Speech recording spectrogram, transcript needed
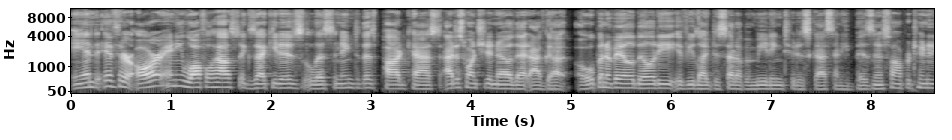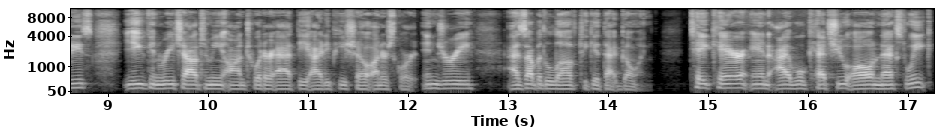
And if there are any Waffle House executives listening to this podcast, I just want you to know that I've got open availability if you'd like to set up a meeting to discuss any business opportunities. You can reach out to me on Twitter at the IDP show underscore injury, as I would love to get that going. Take care, and I will catch you all next week.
